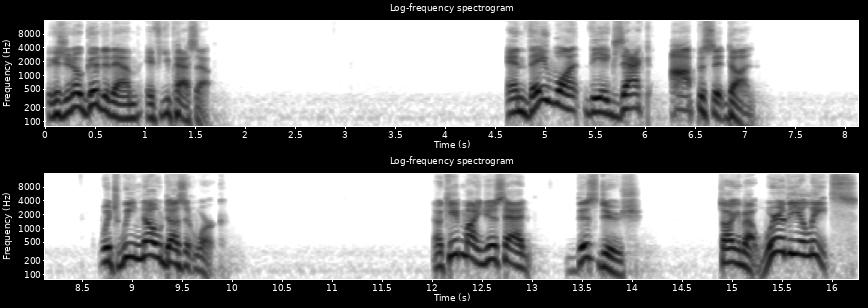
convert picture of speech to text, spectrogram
because you're no good to them if you pass out. And they want the exact opposite done, which we know doesn't work. Now, keep in mind, you just had this douche talking about we're the elites,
